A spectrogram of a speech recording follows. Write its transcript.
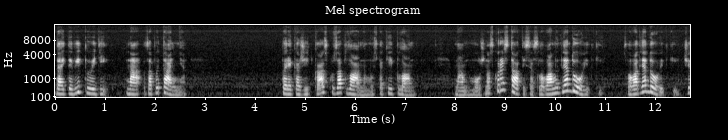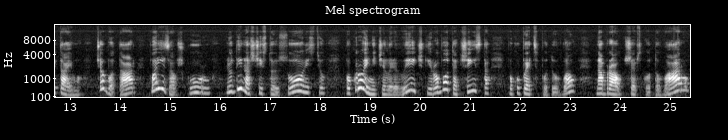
Дайте відповіді на запитання. Перекажіть казку за планом. Ось такий план. Нам можна скористатися словами для довідки. Слова для довідки. Читаємо чоботар, порізав шкуру, людина з чистою совістю, покроєні черевички, робота чиста, покупець подобав, набрав шевського товару,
